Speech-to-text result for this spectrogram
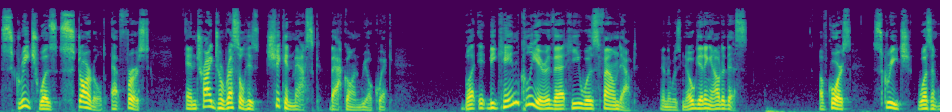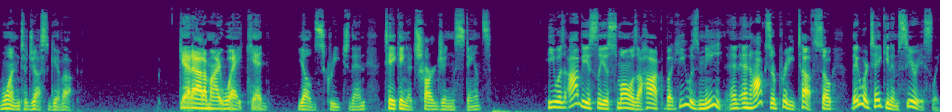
Screech was startled at first and tried to wrestle his chicken mask back on real quick. But it became clear that he was found out, and there was no getting out of this. Of course, Screech wasn't one to just give up. Get out of my way, kid, yelled Screech then, taking a charging stance. He was obviously as small as a hawk, but he was mean, and, and hawks are pretty tough, so they were taking him seriously.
